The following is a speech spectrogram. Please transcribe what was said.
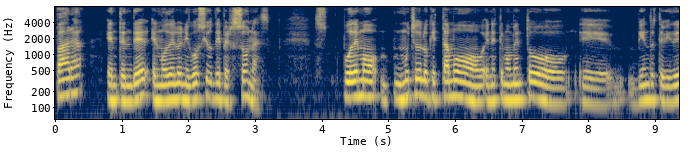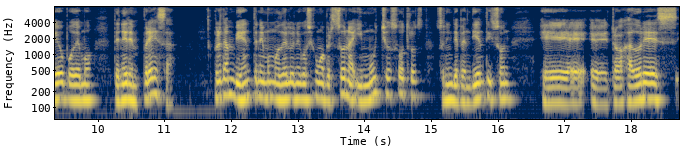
para entender el modelo de negocio de personas. Podemos, muchos de los que estamos en este momento eh, viendo este video, podemos tener empresa, pero también tenemos modelo de negocio como persona y muchos otros son independientes y son eh, eh, trabajadores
